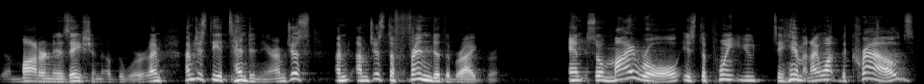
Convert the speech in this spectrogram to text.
the modernization of the word. I'm, I'm just the attendant here. I'm just, I'm, I'm just a friend of the bridegroom. And so my role is to point you to him. And I want the crowds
